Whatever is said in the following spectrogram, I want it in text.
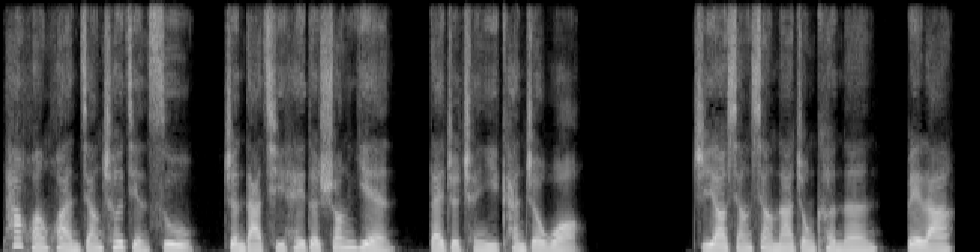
他缓缓将车减速，睁大漆黑的双眼，带着诚意看着我。只要想想那种可能，贝拉，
